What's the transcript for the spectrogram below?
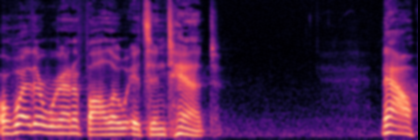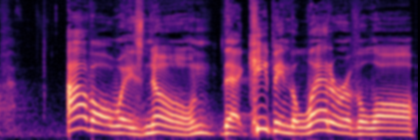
or whether we're going to follow its intent. Now, I've always known that keeping the letter of the law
